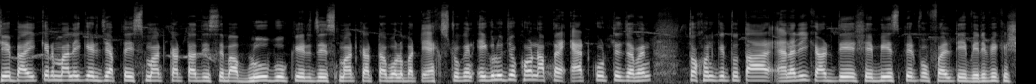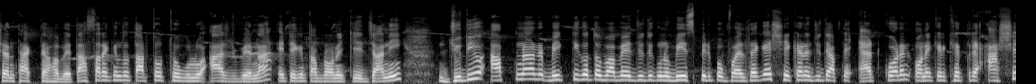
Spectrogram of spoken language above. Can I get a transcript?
যে বাইকের মালিকের যে আপনি স্মার্ট কার্ডটা দিছে বা ব্লু বুকের যে স্মার্ট কার্ডটা বলো বা ট্যাক্স টোকেন এগুলো যখন আপনার অ্যাড করতে যাবেন, তখন কিন্তু তার এনআরই কার্ড দিয়ে সেই বিএসপির প্রোফাইলটি ভেরিফিকেশন থাকতে হবে। তাছাড়া কিন্তু তার তথ্যগুলো আসবে না, এটা কিন্তু আমরা অনেকেই জানি। যদিও আপনার ব্যক্তিগতভাবে যদি কোনো বিএসপির প্রোফাইল থাকে, সেখানে যদি আপনি অ্যাড করেন, অনেকের ক্ষেত্রে আসে,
